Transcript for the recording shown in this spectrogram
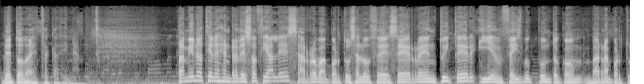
de toda esta cadena. También nos tienes en redes sociales, arroba por CSR en Twitter y en facebook.com barra por tu.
